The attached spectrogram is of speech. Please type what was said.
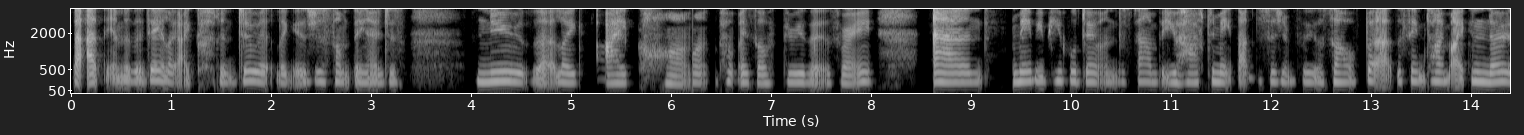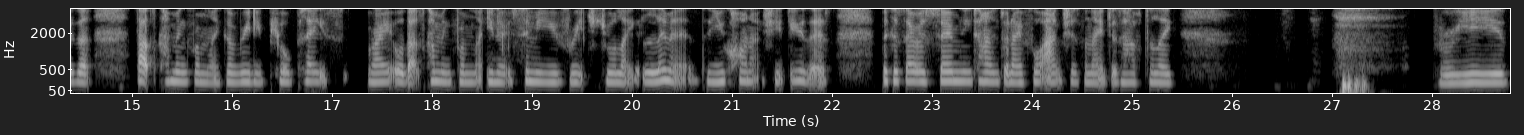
but at the end of the day, like I couldn't do it. Like it's just something I just knew that like I can't put myself through this, right? And maybe people don't understand, but you have to make that decision for yourself. But at the same time, I can know that that's coming from like a really pure place, right? Or that's coming from like, you know, Simi, you've reached your like limit you can't actually do this. Because there are so many times when I feel anxious and I just have to like breathe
